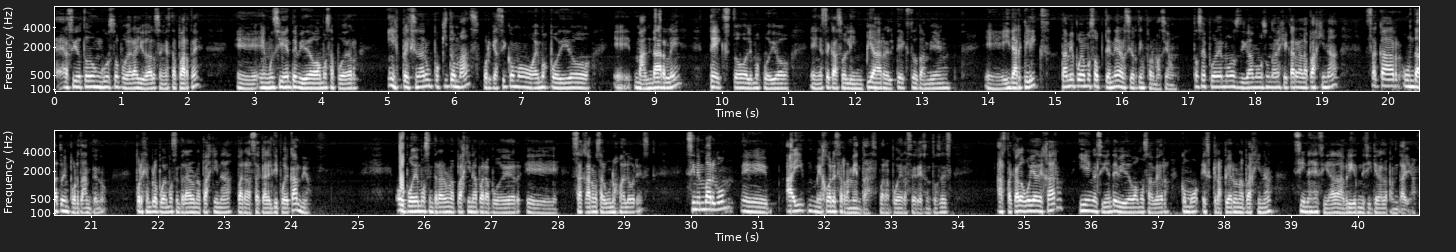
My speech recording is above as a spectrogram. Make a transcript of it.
ha sido todo un gusto poder ayudaros en esta parte. Eh, en un siguiente video vamos a poder inspeccionar un poquito más, porque así como hemos podido eh, mandarle texto, le hemos podido, en este caso, limpiar el texto también eh, y dar clics, también podemos obtener cierta información. Entonces podemos, digamos, una vez que carga la página, sacar un dato importante, ¿no? Por ejemplo, podemos entrar a una página para sacar el tipo de cambio. O podemos entrar a una página para poder sacarnos algunos valores. Sin embargo, eh, hay mejores herramientas para poder hacer eso. Entonces, hasta acá lo voy a dejar y en el siguiente video vamos a ver cómo scrapear una página sin necesidad de abrir ni siquiera la pantalla.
